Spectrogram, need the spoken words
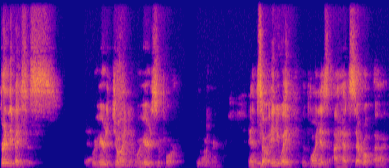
friendly basis. We're here to join in. We're here to support. You know what I mean? And so, anyway, the point is, I had several uh,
